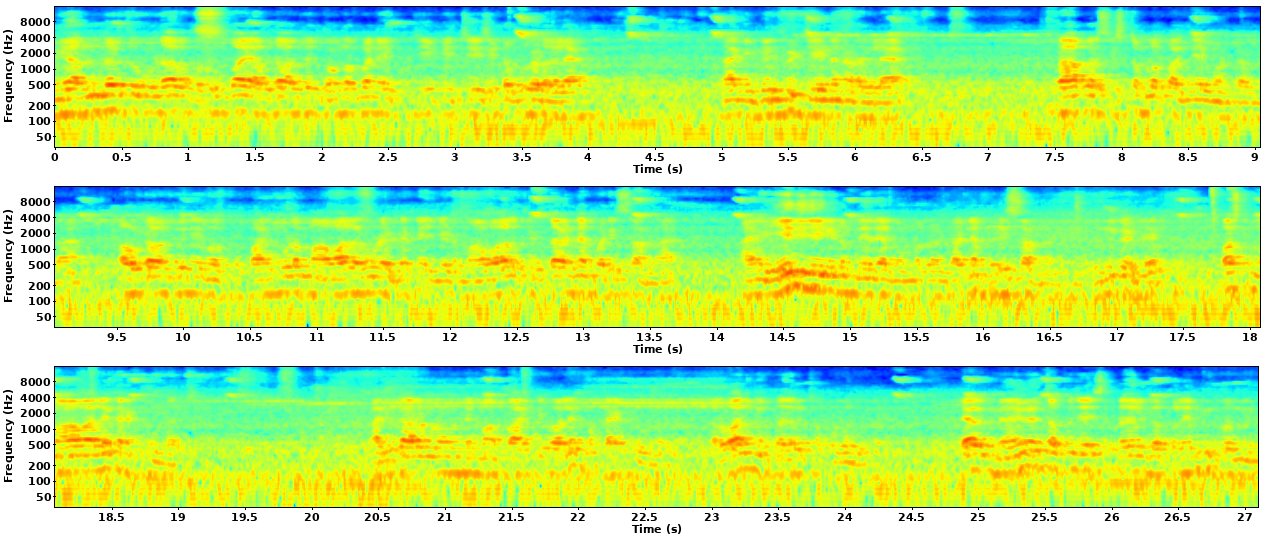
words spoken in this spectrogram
మీ అందరితో కూడా ఒక రూపాయి అవుతా దొంగ పని చేపించేసి డబ్బులు అడగలే. నాకు ఈ బెనిఫిట్ చేయండి అని అడగలే. ప్రాపర్ సిస్టంలో పని అవుట్ ఆఫ్ నేను ఒక పని కూడా మా వాళ్ళని కూడా ఎంటర్టైన్ చేయడం మా వాళ్ళు తింటా అనే భరిస్తాను ఆయన ఏది చేయడం లేదా మమ్మల్ని అంటే భరిస్తాను ఎందుకంటే ఫస్ట్ మా వాళ్ళే కరెక్ట్ ఉండాలి. అధికారంలో ఉండే మా పార్టీ వాళ్ళే కరెక్ట్ ఉండాలి. తర్వాత మేము ప్రజలు చెప్పగలుగుతాం లేకపోతే మేమే తప్పు చేసి ప్రజలు చెప్పలేము ఇంకొన్ని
